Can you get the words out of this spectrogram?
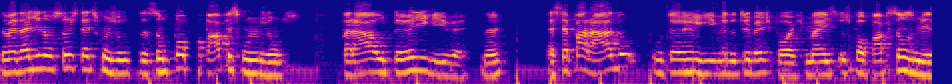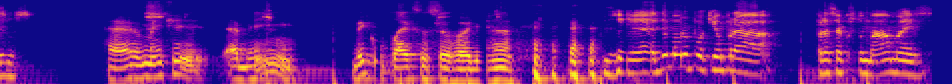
Na verdade, não são stats conjuntas, são pop-ups conjuntos para o Turn River, né? É separado o Turn River do Tribet Pod, mas os pop-ups são os mesmos. É, realmente é bem, bem complexo o seu HUD, né? É, demora um pouquinho pra, pra se acostumar, mas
